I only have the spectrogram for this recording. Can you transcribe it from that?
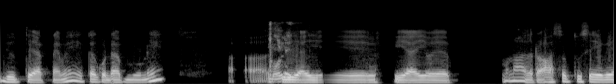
යුද්ධයක් නැමේ එක ගොඩක් මුණේ පියි ඔය මොනාද රහසත්තු සේවය?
